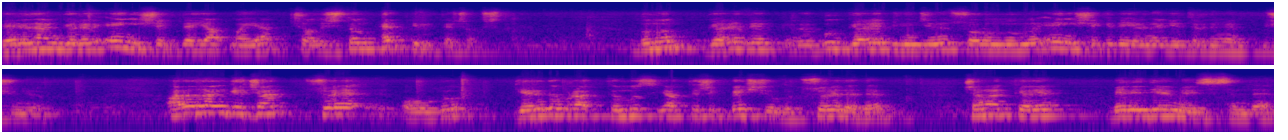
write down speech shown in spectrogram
Verilen görevi en iyi şekilde yapmaya çalıştım. Hep birlikte çalıştık. Bunun görev ve bu görev bilincinin sorumluluğunu en iyi şekilde yerine getirdiğimi düşünüyorum. Aradan geçen süre oldu. Geride bıraktığımız yaklaşık 5 yıllık sürede de Çanakkale Belediye Meclisi'nde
